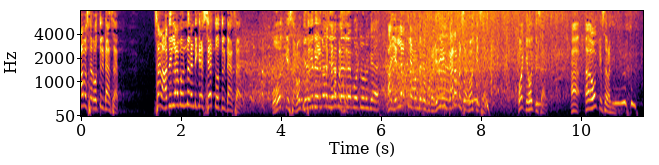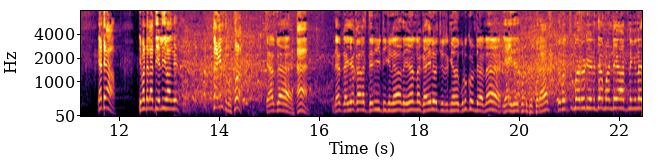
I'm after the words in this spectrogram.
ஆமா சார் ஒத்துக்கிட்டான் சார். சார் அது இல்லாம இன்னும் ரெண்டு கேஸ் சேர்த்து ஒத்துக்கிட்டான் சார். Okay sir okay. போட்டு விடுங்க? எல்லாத்துலயும் அவன் பேரை போடுறோம் இது என் கடமை sir? Okay sir. Okay okay sir. Okay sir okay ஏட்டையா இவன் எல்லாத்தையும் எழுதி வாங்க. கையெழுத்து போலாம். ஏங்க இதே கைய கால தெரியிட்டீங்களே அதை ஏன் நான் கையில வச்சிருக்கீங்க அதை கொடுக்க முடியாதுண்ணே ஏன் இதை கொண்டு போய் போற? இதை வச்சு மறுபடியும் எடுத்தா மண்டையை ஆட்டினீங்கன்னா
